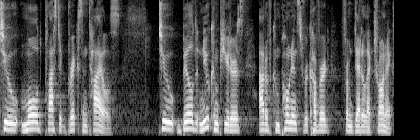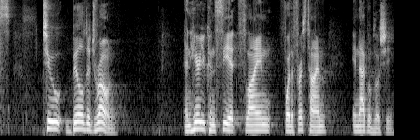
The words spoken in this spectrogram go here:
to mold plastic bricks and tiles, to build new computers out of components recovered from dead electronics, to build a drone. And here you can see it flying for the first time in Agbogbloshie.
